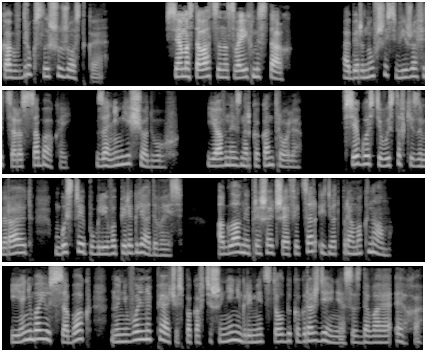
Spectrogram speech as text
как вдруг слышу жесткое. «Всем оставаться на своих местах!» Обернувшись, вижу офицера с собакой. За ним еще двух. Явно из наркоконтроля. Все гости выставки замирают, быстро и пугливо переглядываясь. А главный пришедший офицер идет прямо к нам. И я не боюсь собак, но невольно пячусь, пока в тишине не гремит столбик ограждения, создавая эхо.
